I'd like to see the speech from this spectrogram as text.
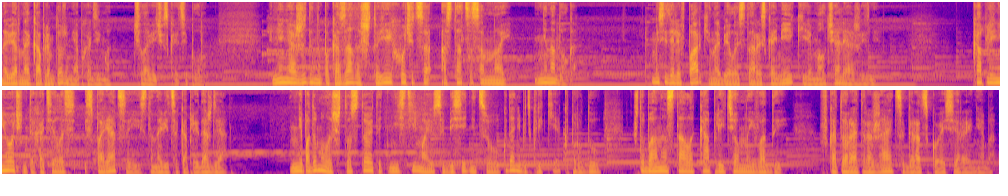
Наверное, каплям тоже необходимо человеческое тепло. И мне неожиданно показалось, что ей хочется остаться со мной ненадолго. Мы сидели в парке на белой старой скамейке и молчали о жизни. Капле не очень-то хотелось испаряться и становиться каплей дождя. Мне подумалось, что стоит отнести мою собеседницу куда-нибудь к реке, к пруду, чтобы она стала каплей темной воды — в которой отражается городское серое небо.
